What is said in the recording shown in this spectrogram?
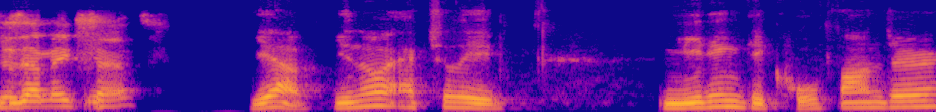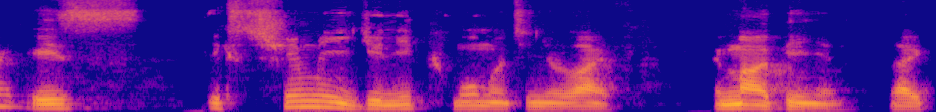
Does that make sense? Yeah. You know actually meeting the co-founder is extremely unique moment in your life in my opinion like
